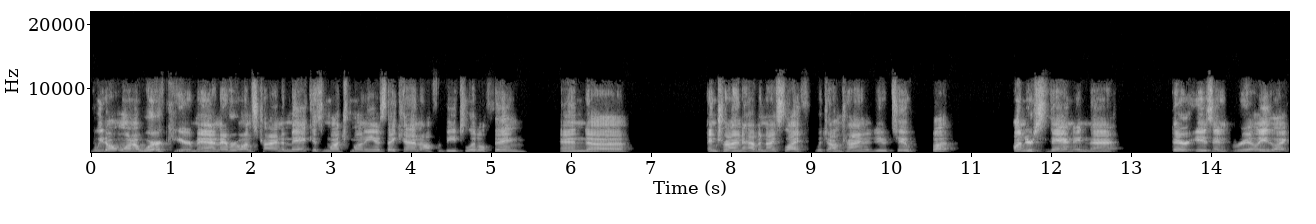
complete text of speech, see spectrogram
we don't want to work here, man. Everyone's trying to make as much money as they can off of each little thing and uh and trying to have a nice life, which I'm trying to do too. But understanding that there isn't really like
